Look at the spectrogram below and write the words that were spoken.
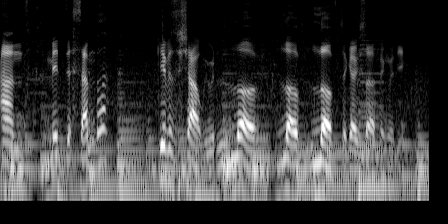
and mid-December, give us a shout. We would love, love, love to go surfing with you.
